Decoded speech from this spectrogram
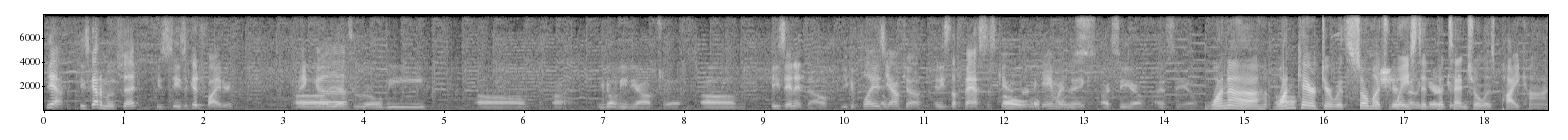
Yeah, he's got a moveset. He's he's a good fighter. Make, uh, uh, yeah, Jirobe. Um, uh, we don't need Yamcha. Um, He's in it though. You can play as Oh. Yamcha, and he's the fastest oh, character in the of game, I think. I see him. I see him. One uh, Oh. one character with so much shit ton of wasted potential is Pikkon.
